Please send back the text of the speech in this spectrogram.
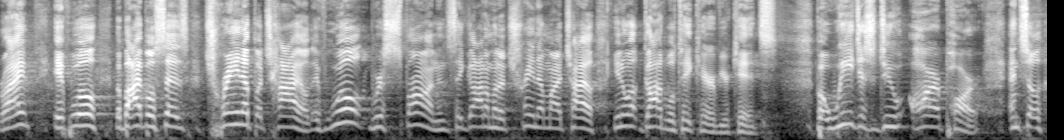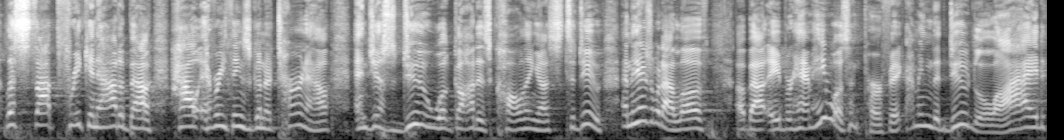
Right? If we'll, the Bible says, train up a child. If we'll respond and say, God, I'm going to train up my child, you know what? God will take care of your kids but we just do our part. And so let's stop freaking out about how everything's going to turn out and just do what God is calling us to do. And here's what I love about Abraham he wasn't perfect. I mean, the dude lied.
